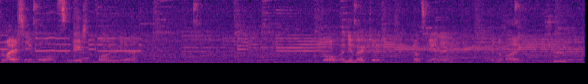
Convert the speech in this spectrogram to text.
Vielleicht sehen wir uns zur nächsten Folge wieder. So, wenn ihr möchtet, ganz gerne. Ich bin dabei. Mm.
